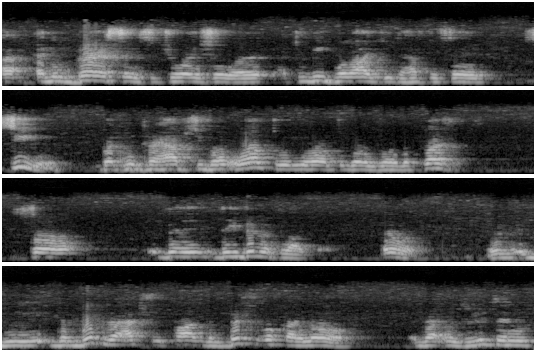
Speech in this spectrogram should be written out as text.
uh, an embarrassing situation where, to be polite, you'd have to say, see you. But perhaps you don't want to, you want to go enjoy the pleasure. So they, they didn't like it. Anyway, the, the book that actually taught, the best book I know that was written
